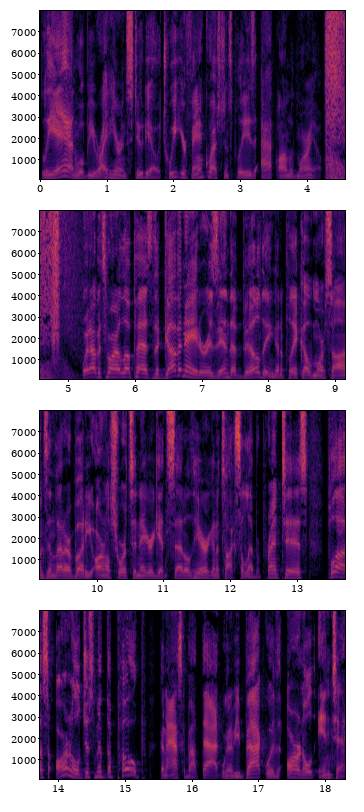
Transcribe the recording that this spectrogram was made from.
LeAnn will be right here in studio. Tweet your fan questions, please, at On With Mario. What up? It's Mario Lopez. The Governor is in the building. Going to play a couple more songs and let our buddy Arnold Schwarzenegger get settled here. Going to talk Celeb Apprentice. Plus, Arnold just met the Pope. Going to ask about that. We're going to be back with Arnold in 10.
